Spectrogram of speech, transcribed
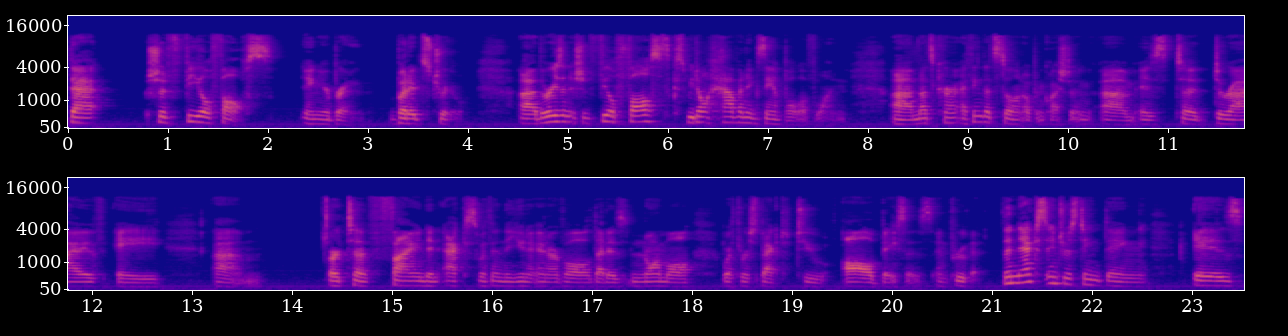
that should feel false in your brain, but it's true. Uh, the reason it should feel false is because we don't have an example of one. Um, that's current. I think that's still an open question. Um, is to derive a um, or to find an x within the unit interval that is normal with respect to all bases and prove it. The next interesting thing is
